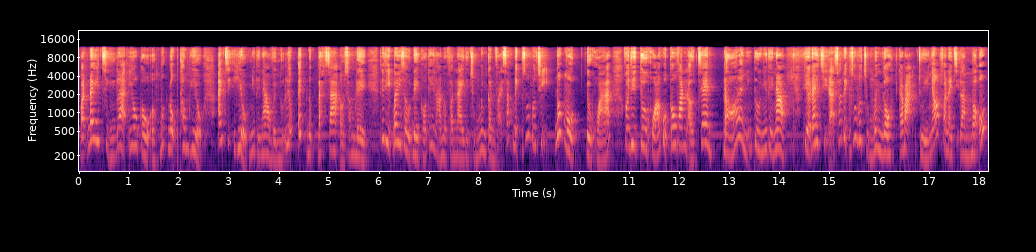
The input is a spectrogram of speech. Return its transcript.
Và đây chính là yêu cầu ở mức độ thông hiểu. Anh chị hiểu như thế nào về ngữ liệu x được đặt ra ở trong đề? Thế thì bây giờ để có thể làm được phần này thì chúng mình cần phải xác định giúp cho chị. Bước một, từ khóa. Vậy thì từ khóa của câu văn ở trên, đó là những từ như thế nào? Thì ở đây chị đã xác định giúp cho chúng mình rồi. Các bạn chú ý nhé phần này chị làm mẫu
